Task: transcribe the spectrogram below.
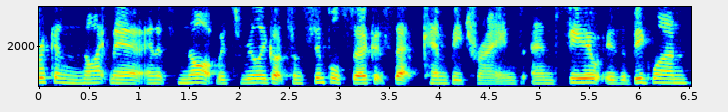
freaking nightmare and it's not. It's really got some simple circuits that can be trained and fear is a big one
